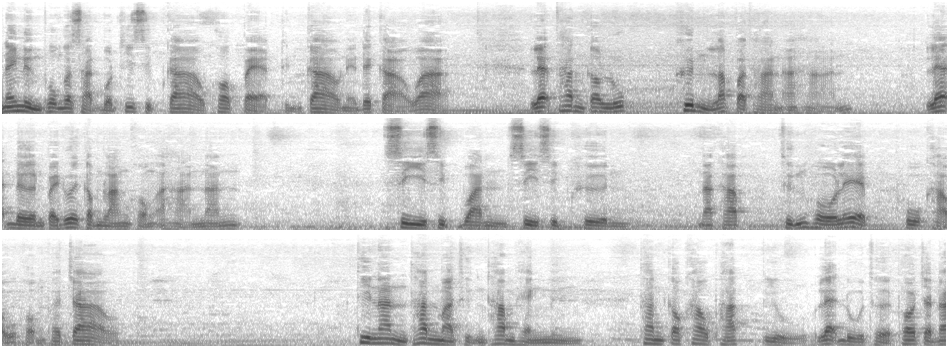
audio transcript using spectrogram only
ในหนึ่งพงศษัตริย์บทที่ 19 ข้อ8ถึง9เนี่ยได้กล่าวว่า และท่านก็ลุกขึ้นรับประทานอาหาร และเดินไปด้วยกำลังของอาหารนั้น 40 วัน 40 คืนนะครับ ถึงโฮเลบภูเขาของพระเจ้า ที่นั่นท่านมาถึงถ้ำแห่งหนึ่ง ท่านก็เข้าพักอยู่และดูเถิดพระเจนะ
